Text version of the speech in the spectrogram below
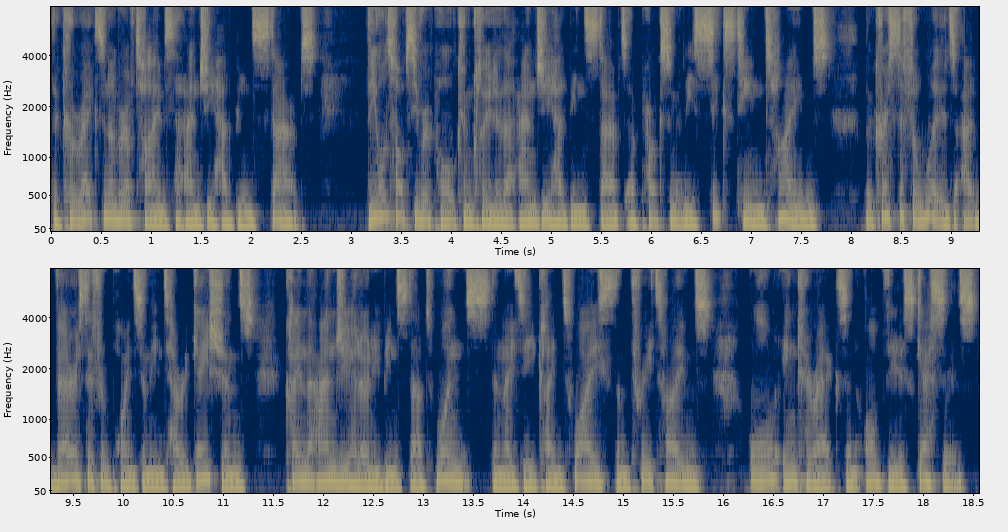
the correct number of times that Angie had been stabbed. The autopsy report concluded that Angie had been stabbed approximately 16 times, but Christopher Wood, at various different points in the interrogations, claimed that Angie had only been stabbed once, then later he claimed twice, then three times, all incorrect and obvious guesses.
